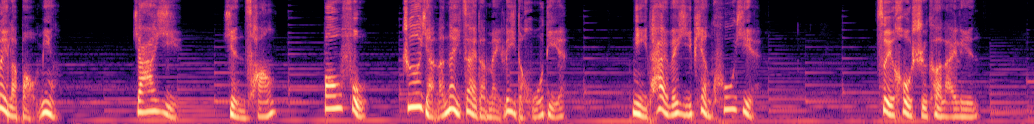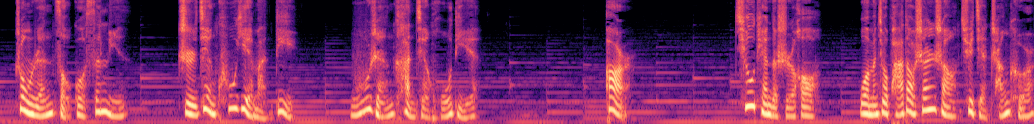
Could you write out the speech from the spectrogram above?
为了保命，压抑、隐藏、包覆、遮掩了内在的美丽的蝴蝶。拟态为一片枯叶。最后时刻来临，众人走过森林，只见枯叶满地，无人看见蝴蝶。二，秋天的时候，我们就爬到山上去捡蝉壳。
